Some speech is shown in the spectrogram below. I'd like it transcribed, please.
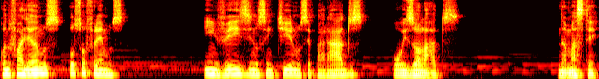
quando falhamos ou sofremos, em vez de nos sentirmos separados ou isolados. Namastê.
